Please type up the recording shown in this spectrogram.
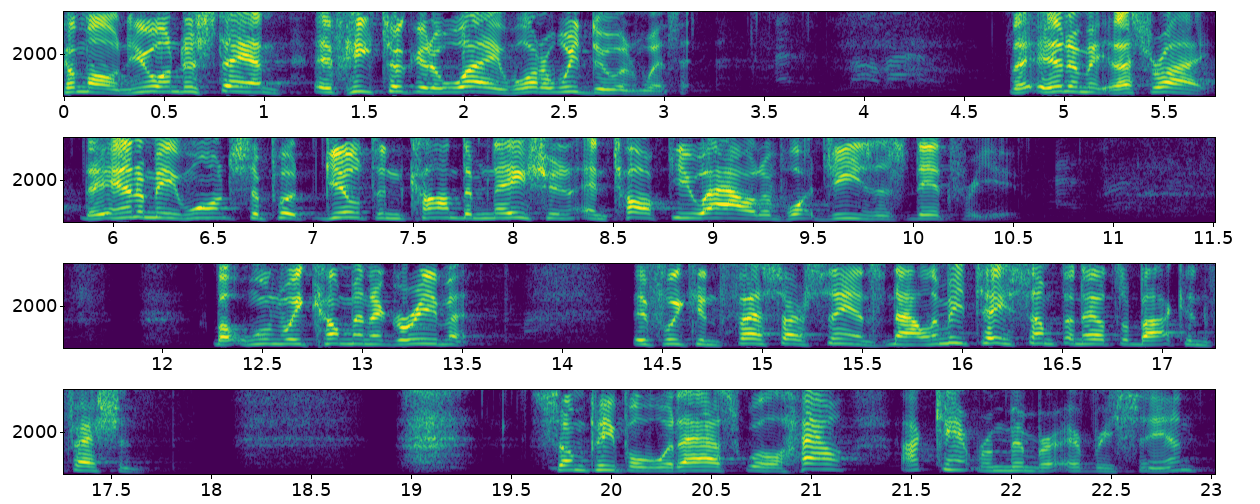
Come on, you understand if he took it away, what are we doing with it? The enemy, that's right. The enemy wants to put guilt and condemnation and talk you out of what Jesus did for you. But when we come in agreement, if we confess our sins, now let me tell you something else about confession. Some people would ask, well, how? I can't remember every sin.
